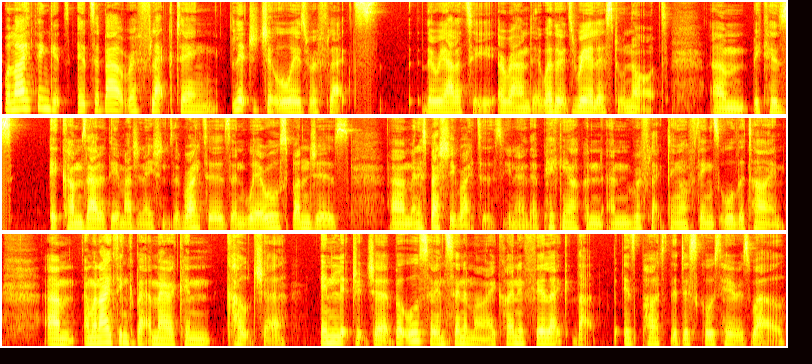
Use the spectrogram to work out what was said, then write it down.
Well, I think it's it's about reflecting. Literature always reflects the reality around it, whether it's realist or not, um, because it comes out of the imaginations of writers, and we're all sponges, um, and especially writers. You know, they're picking up and, and reflecting off things all the time. Um, and when I think about American culture in literature, but also in cinema, I kind of feel like that is part of the discourse here as well,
